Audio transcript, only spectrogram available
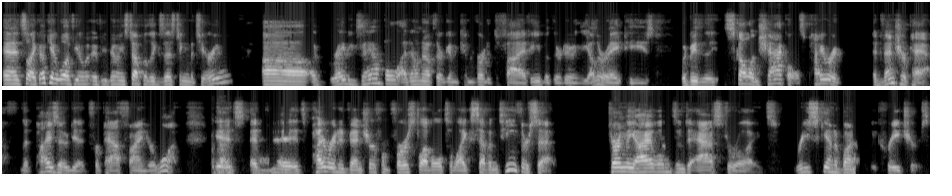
and it's like okay well if you if you're doing stuff with existing material uh, a great example i don't know if they're going to convert it to 5e but they're doing the other aps would be the skull and shackles pirate adventure path that paizo did for pathfinder 1 Okay. it's it's pirate adventure from first level to like 17th or so. Turn the islands into asteroids reskin a bunch of the creatures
